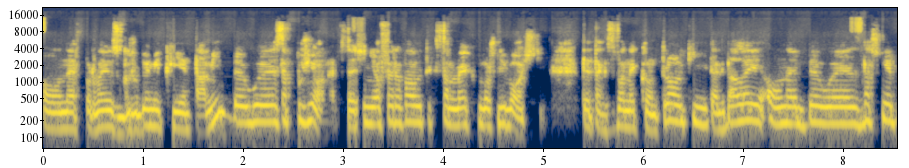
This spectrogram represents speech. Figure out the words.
one w porównaniu z grubymi klientami były zapóźnione, w sensie nie oferowały tych samych możliwości. Te tak zwane kontrolki i tak dalej, one były znacznie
